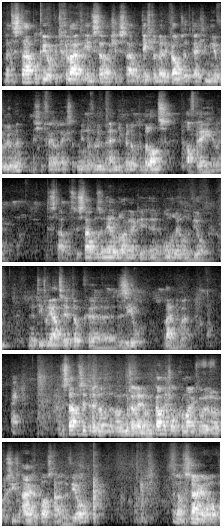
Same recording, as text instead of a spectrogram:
Met de stapel kun je ook het geluid instellen. Als je de stapel dichter bij de kam zet, krijg je meer volume. Als je het verder weg zet, minder volume. En je kunt ook de balans afregelen. De stapel. Dus de stapel is een heel belangrijk eh, onderdeel van de viool. In het Italiaans heet het ook eh, de ziel, l'anima. De stapel zit erin, er moet alleen nog een kammetje opgemaakt worden, dat wordt precies aangepast aan de viool. En dan de snaren erop.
